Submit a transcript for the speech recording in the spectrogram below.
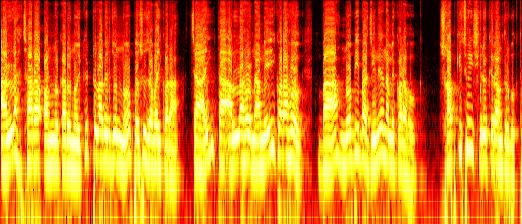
আল্লাহ ছাড়া অন্য কারও নৈকট্য লাভের জন্য পশু জবাই করা। চাই তা আল্লাহর নামেই করা হোক বা নবী বা জিনের নামে করা হোক। সব কিছুই শিরকের অন্তর্ভুক্ত।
